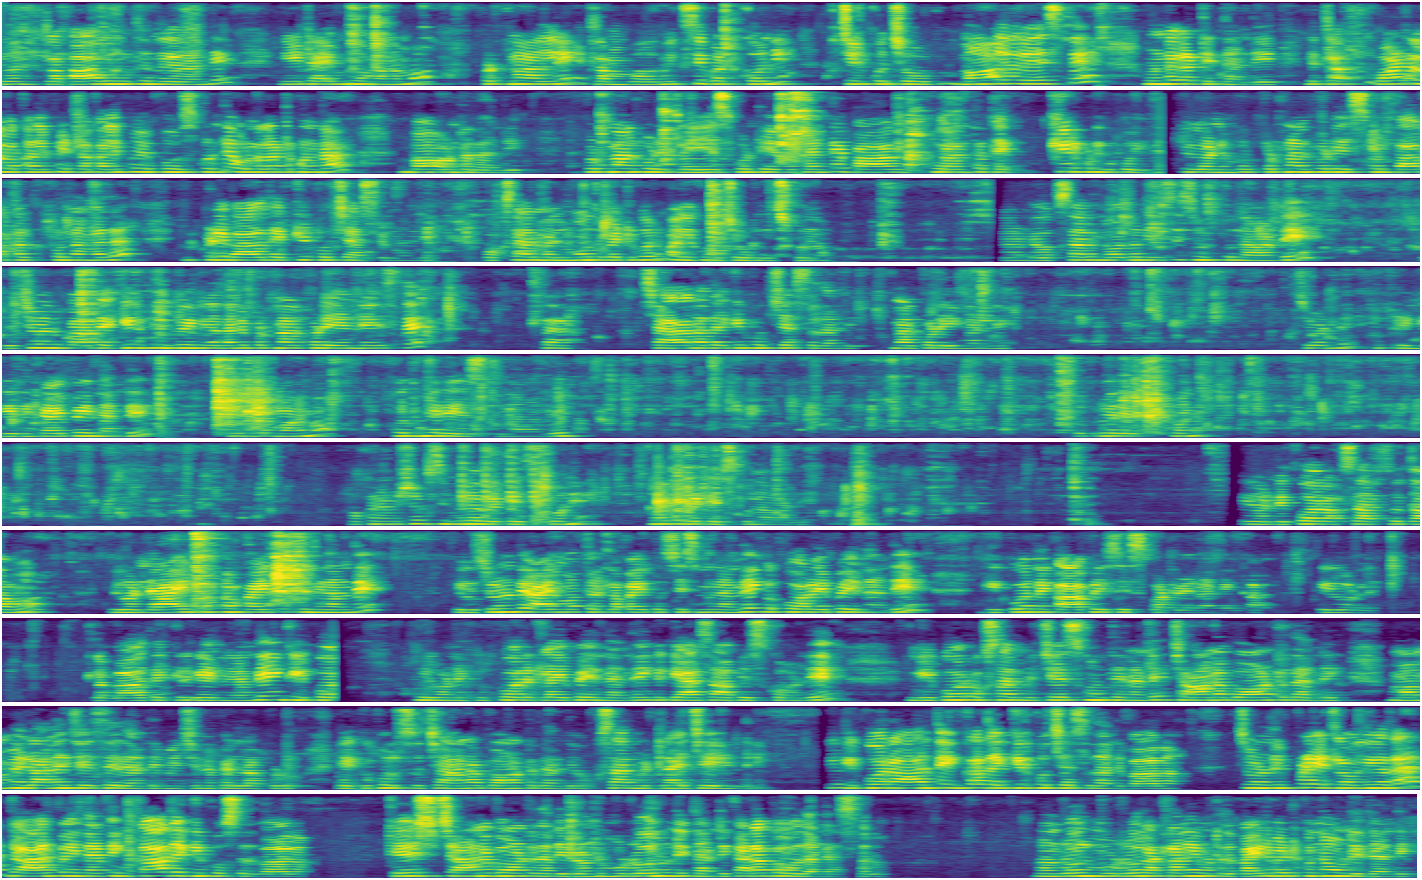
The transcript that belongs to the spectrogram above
ఇవన్నీ ఇట్లా బాగా ఉడుకుతుంది కదండి. ఈ టైంలో మనము పుట్నాలని ఇట్లా మిక్సీ పట్టుకొని కొంచెం మాలు వేస్తే ఉండగట్టిద్దండి. ఇట్లా వాటర్లో కలిపి ఇట్లా కలిపి పోసుకుంటే ఉండగట్టకుండా బాగుంటుందండి. పుట్నాల పొడి ఇట్లా వేసుకుంటే ఏమిటంటే బాగా కూర అంతా దగ్గర ఉడికిపోయింది ఇవ్వండి ఇప్పుడు పుట్నాల పొడి వేసుకొని బాగా కలుపుకున్నాం కదా ఇప్పుడే బాగా దగ్గరికి వచ్చేస్తుందండి. ఒకసారి మళ్ళీ మూత పెట్టుకొని మళ్ళీ కొంచెం ఉడికించుకుందాం. ఇవ్వండి ఒకసారి మూత తీసి చూసుకుందామండి. చూడండి బాగా దగ్గరికి ఉడికిపోయింది కదండి పుట్నాల పొడి ఎన్ని వేస్తే ఇట్లా చాలా దగ్గరికి వచ్చేస్తుందండి పుట్నాల పొడి ఇవన్నీ. చూడండి. ఇప్పుడు ఇంక ఇది అయిపోయిందండి. దీంట్లో మనము కొత్తిమీర వేసుకున్నామండి కొత్తిమీర వేసుకొని ఒక నిమిషం సిమ్లో పెట్టేసుకొని మూత పెట్టేసుకున్నామండి ఇవ్వండి కూర ఒకసారి చూద్దాము. ఇవ్వండి ఆయిల్ మొత్తం పైకి వచ్చింది కండి ఇవి చూడండి ఆయిల్ మొత్తం ఇట్లా పైకి వచ్చేసింది కండి ఇంకా కూర అయిపోయిందండి. ఇంక కూర నీకు ఆపేసేసుకోవటమేనండి ఇంకా. ఇదిగోండి ఇట్లా బాగా దగ్గరికి అయింది కండి ఇంక కూర ఇదిగోండి ఇంక కూర ఇట్లా అయిపోయిందండి? ఇంక గ్యాస్ ఆపేసుకోండి. ఇంక కూర ఒకసారి మీరు చేసుకుని తినండి. చాలా బాగుంటుందండి. మా అమ్మ ఇలానే చేసేదండి మీ చిన్నపిల్లప్పుడు. ఎగ్ పులుసు చాలా బాగుంటుందండి. ఒకసారి మీరు ట్రై చేయండి. ఈ కూర ఆరితే ఇంకా దగ్గరికి వచ్చేస్తుందండి బాగా. చూడండి ఇప్పుడే ఇట్లా ఉంది కదా? ఇంకా ఆరిపోయిందంటే ఇంకా దగ్గరికి వస్తుంది బాగా. టేస్ట్ చాలా బాగుంటుందండి. రెండు మూడు రోజులు ఉండిద్దండి. ఖరాబ్ అవ్వదండి అసలు రెండు రోజులు మూడు రోజులు అట్లానే ఉంటుంది. బయట పెట్టుకున్నా ఉండిద్దండి.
